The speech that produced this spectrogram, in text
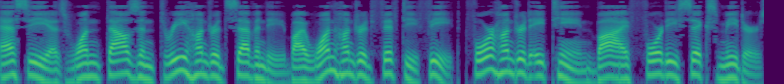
SE is 1,370 by 150 feet 400 18 by 46 meters.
